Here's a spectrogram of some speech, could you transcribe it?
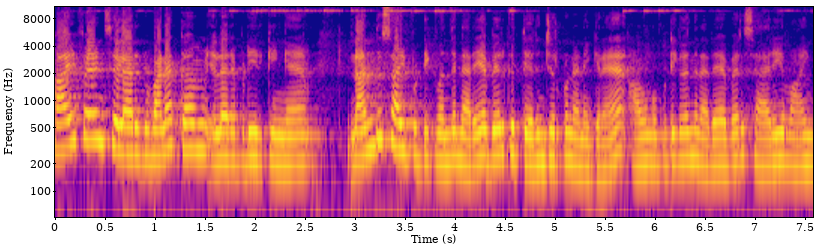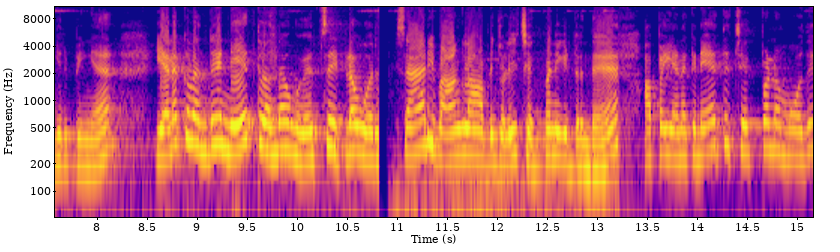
ஹாய் ஃப்ரெண்ட்ஸ் எல்லாருக்கும் வணக்கம். எல்லோரும் எப்படி இருக்கீங்க? நந்து சாய் புட்டிக்கு வந்து நிறைய பேருக்கு தெரிஞ்சிருக்கும்னு நினைக்கிறேன். அவங்க புட்டிக்குலேருந்து நிறைய பேர் சாரியை வாங்கியிருப்பீங்க. எனக்கு வந்து நேற்று வந்து அவங்க வெப்சைட்டில் ஒரு saree வாங்கலாம் அப்படின்னு சொல்லி செக் பண்ணிக்கிட்டு இருந்தேன். அப்போ எனக்கு நேற்று செக் பண்ணும்போது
